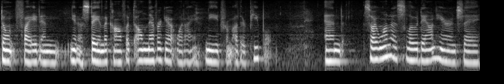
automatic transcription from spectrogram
don't fight and you know stay in the conflict, I'll never get what I need from other people. And so I want to slow down here and say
